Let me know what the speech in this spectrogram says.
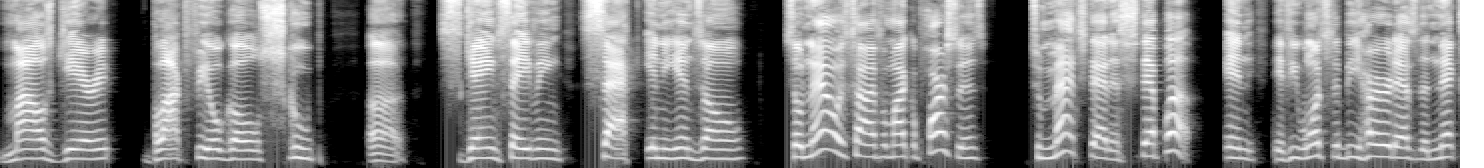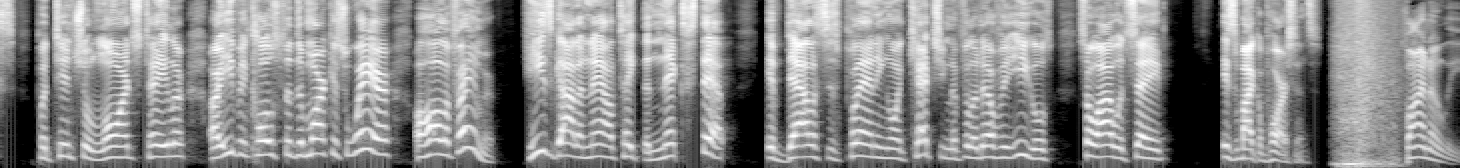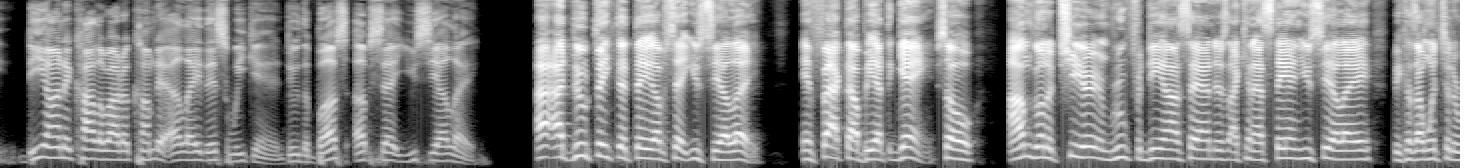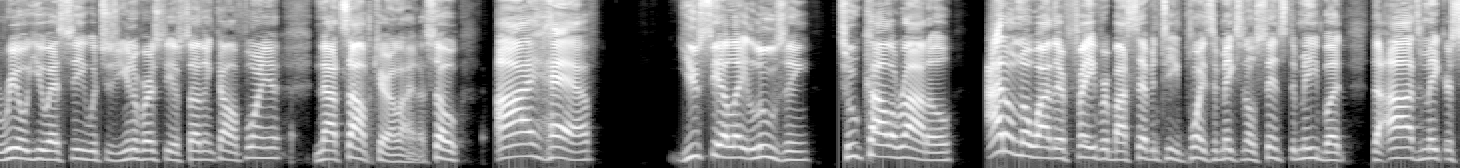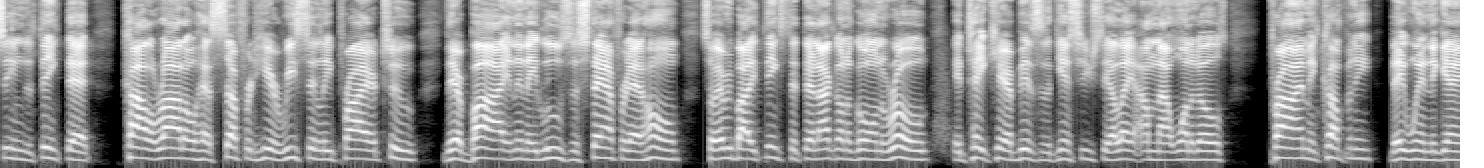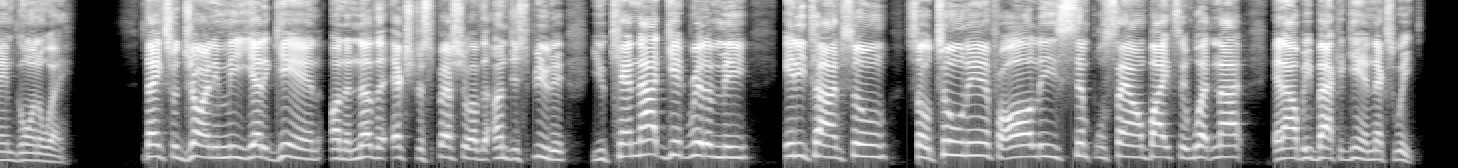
Myles Garrett, block field goal, scoop, uh, game saving sack in the end zone. So now it's time for Micah Parsons to match that and step up. And if he wants to be heard as the next potential Lawrence Taylor or even close to Demarcus Ware, a Hall of Famer, he's got to now take the next step if Dallas is planning on catching the Philadelphia Eagles. So I would say it's Micah Parsons. Finally, Deion and Colorado come to LA this weekend. Do the Buffs upset UCLA? I, I do think that they upset UCLA. In fact, I'll be at the game. So I'm going to cheer and root for Deion Sanders. I cannot stand UCLA because I went to the real USC, which is University of Southern California, not South Carolina. So I have UCLA losing to Colorado. I don't know why they're favored by 17 points. It makes no sense to me, but the odds makers seem to think that Colorado has suffered here recently prior to their bye, and then they lose to Stanford at home. So everybody thinks that they're not going to go on the road and take care of business against UCLA. I'm not one of those. Prime and company, they win the game going away. Thanks for joining me yet again on another extra special of the Undisputed. You cannot get rid of me anytime soon. So tune in for all these simple sound bites and whatnot, and I'll be back again next week.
